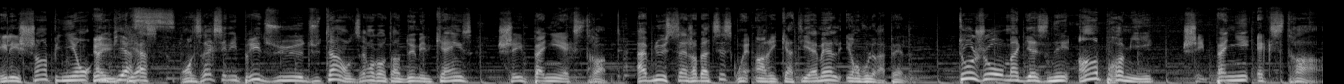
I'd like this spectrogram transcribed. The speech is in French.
et les champignons à une pièce. On dirait que c'est les prix du, temps. On dirait qu'on compte en 2015 chez Panier Extra. Avenue Saint-Jean-Baptiste, coin Henri IV et on vous le rappelle. Toujours magasiné en premier chez Panier Extra.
